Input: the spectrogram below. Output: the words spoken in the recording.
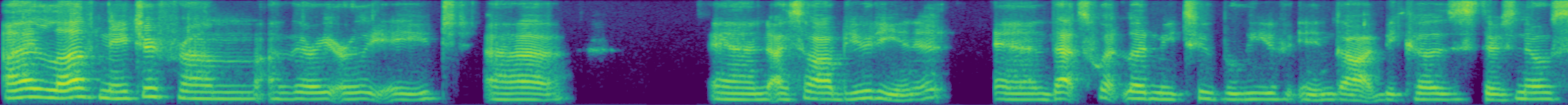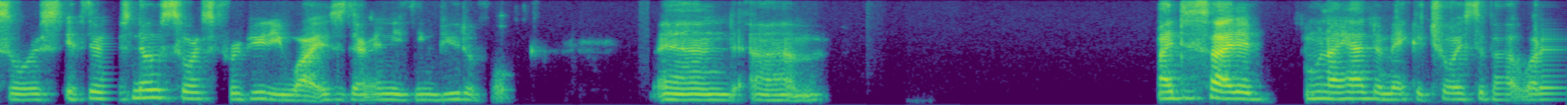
I loved nature from a very early age, uh, and I saw beauty in it. And that's what led me to believe in God because there's no source, if there's no source for beauty, why is there anything beautiful? And um, I decided when I had to make a choice about what I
